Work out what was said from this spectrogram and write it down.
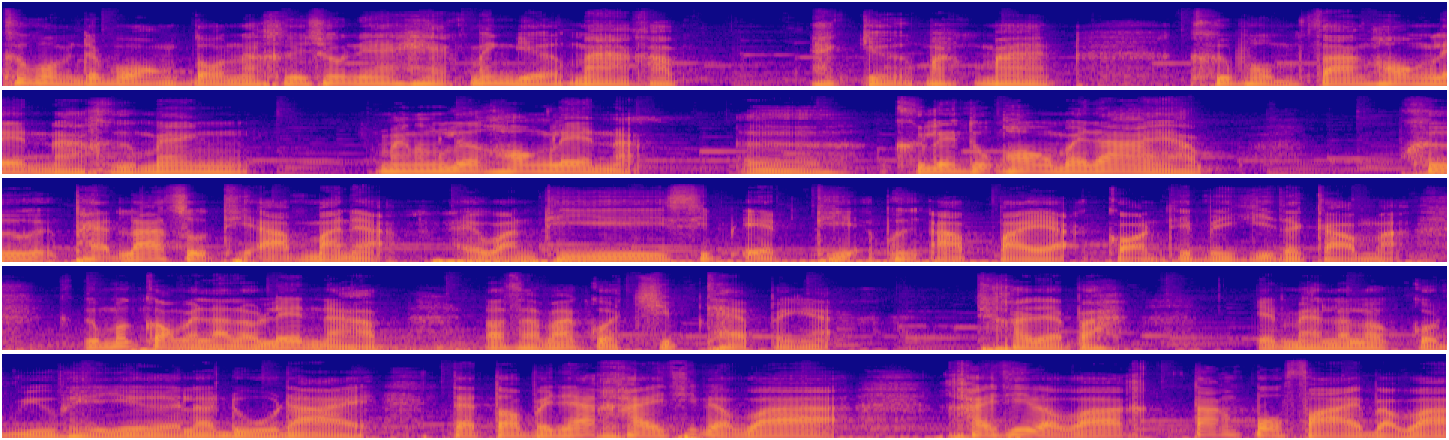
คือผมจะบอกตรงนะคือช่วงเนี้ย hack แม่งเยอะมากครับ hack เยอะมากๆ คือผมสร้างห้องเล่นนะคือแม่งแม่งต้องเลือกห้องเล่นอะ เออคือเล่นทุกห้องไม่ได้ครับ คือ patch ล่าสุดที่อัพมาเนี่ยไอวันที่ 11 ที่เพิ่งอัพไปอะก่อนที่เป็นกิจกรรมอะคือเมื่อก่อนเวลาเราเล่นนะครับ เราสามารถกด Shift Tab ไปเงี้ยเข้าใจปะเก็ตแมนแล้วเรากด view player แล้วดูได้ แต่ต่อไปเนี้ยใครที่แบบว่าใครที่แบบว่าตั้งโปรไฟล์แบบว่า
